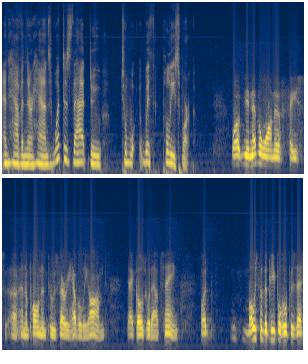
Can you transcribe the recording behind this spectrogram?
and have in their hands. What does that do to with police work? Well, you never want to face uh, an opponent who's very heavily armed. That goes without saying. But most of the people who possess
